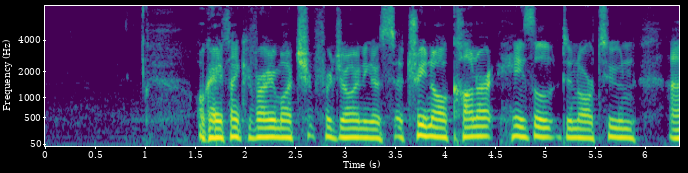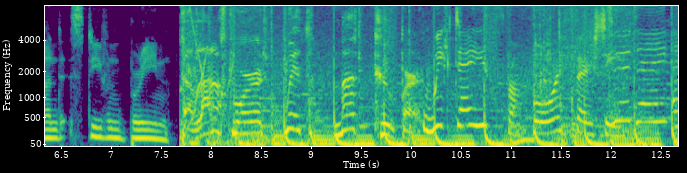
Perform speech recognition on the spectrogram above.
Okay, thank you very much for joining us. Uh, Trina O'Connor, Hazel De Nortuin, and Stephen Breen. The last word with Matt Cooper. Weekdays from 4.30. Today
